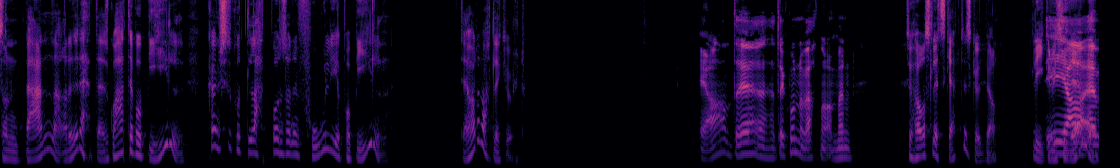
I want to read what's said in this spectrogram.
Sånn banner. Det er dette. Jeg skulle hatt det på bilen. Kanskje jeg skulle latt på en sånn en folie på bilen. Det hadde vært litt kult. Ja, det, det kunne vært noe, men Du høres litt skeptisk ut, Bjørn. Liker du ikke ja, det? jeg,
